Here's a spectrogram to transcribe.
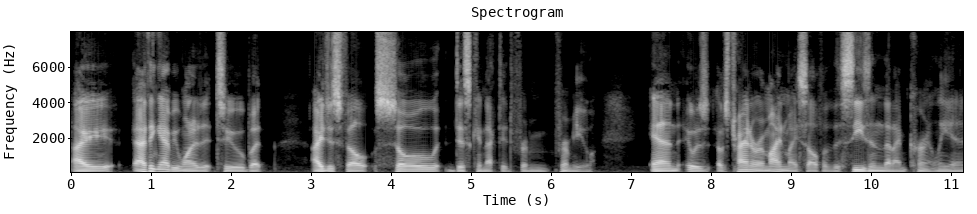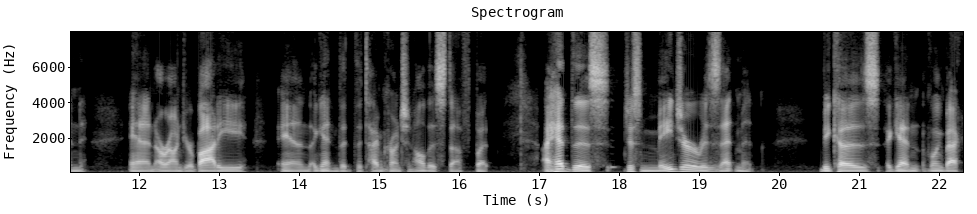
I I think Abby wanted it too, but I just felt so disconnected from from you, and it was I was trying to remind myself of the season that I'm currently in, and around your body, and again the the time crunch and all this stuff, but. I had this just major resentment because, again, going back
